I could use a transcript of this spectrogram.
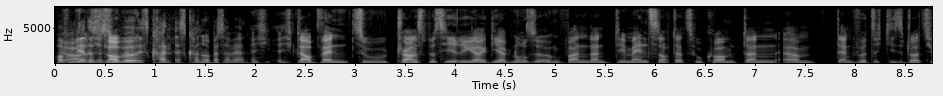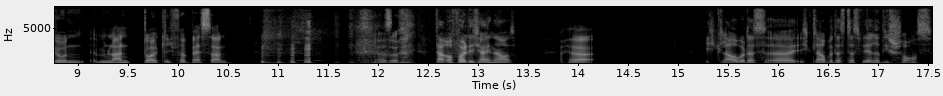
Hoffen Ja, wir, also dass ich es glaube- so wird. Es kann, es kann nur besser werden. Ich, ich glaube, wenn zu Trumps bisheriger Diagnose irgendwann dann Demenz noch dazukommt, dann, ähm, dann wird sich die Situation im Land deutlich verbessern. also, Darauf wollte ich ja hinaus. ja, Ich glaube, dass, äh, ich glaube, dass das wäre die Chance.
